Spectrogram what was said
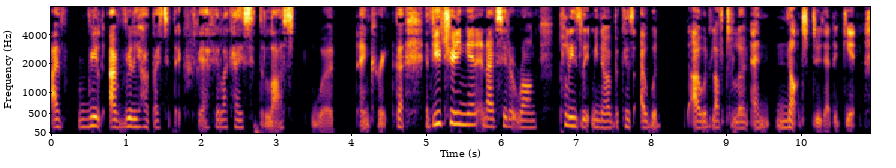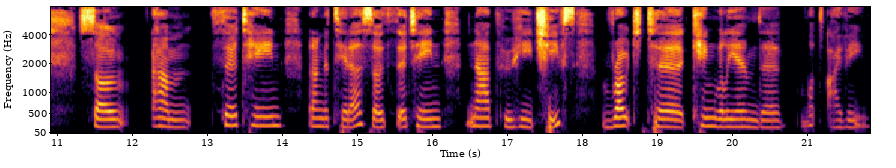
I've really, I really hope I said that correctly. I feel like I said the last word incorrect. But if you're tuning in and I've said it wrong, please let me know because I would, I would love to learn and not do that again. So, um, 13 rangatira, so 13 Ngāpuhi chiefs, wrote to King William the, what's Ivy,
